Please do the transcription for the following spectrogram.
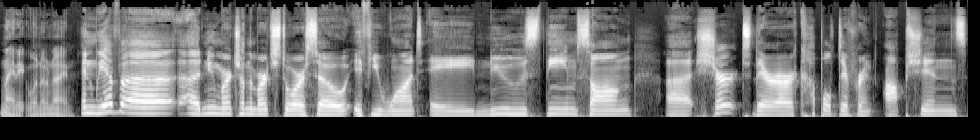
98109. And we have a, a new merch on the merch store. So if you want a news theme song uh, shirt, there are a couple different options,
